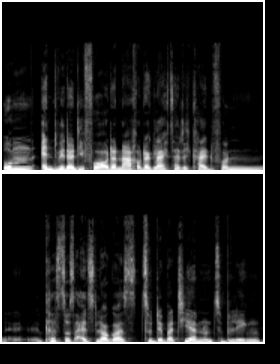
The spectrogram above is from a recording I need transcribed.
um entweder die Vor- oder Nach- oder Gleichzeitigkeit von äh, Christus als Logos zu debattieren und zu belegen.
